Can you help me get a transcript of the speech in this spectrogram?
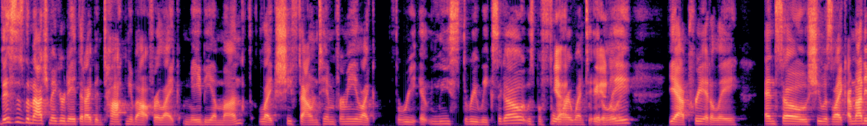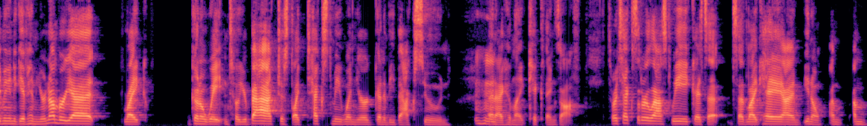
This is the matchmaker date that I've been talking about for like maybe a month. Like she found him for me like three at least three weeks ago. It was before Yeah, I went to pre-Italy. Italy. Yeah, pre-Italy. And so she was like, I'm not even gonna give him your number yet. Like, gonna wait until you're back. Just like text me when you're gonna be back soon Mhm. and I can like kick things off. So I texted her last week. I said said like, "Hey, I'm you know I'm I'm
